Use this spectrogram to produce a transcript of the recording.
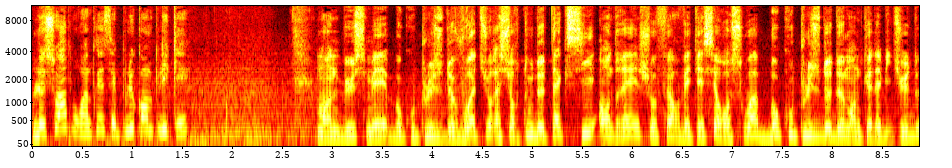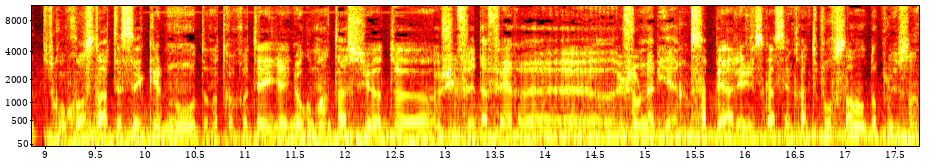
Le soir, pour rentrer, c'est plus compliqué. Moins de bus, mais beaucoup plus de voitures et surtout de taxis. André, chauffeur VTC, reçoit beaucoup plus de demandes que d'habitude. Ce qu'on constate, c'est que nous, de notre côté, il y a une augmentation de chiffre d'affaires euh, journalière. Ça peut aller jusqu'à 50% de plus. Hein.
